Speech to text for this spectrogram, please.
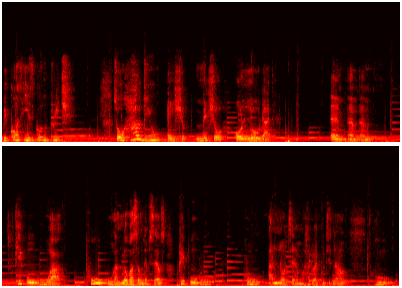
because he's going to preach. So how do you ensure, make sure or know that um, um, um, people who are who, who are lovers of themselves, people who who are not um, how do I put it now, who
